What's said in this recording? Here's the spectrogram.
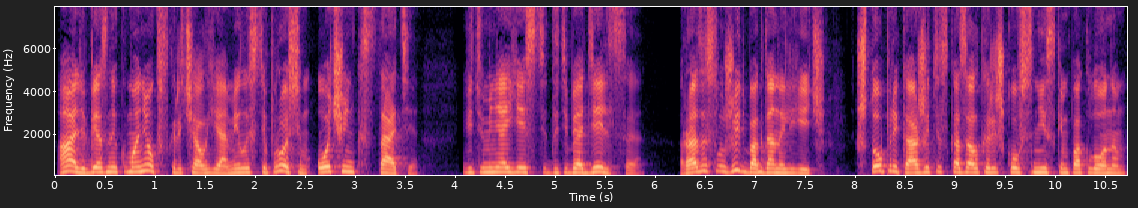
«А, любезный куманек!» — вскричал я. «Милости просим, очень кстати. Ведь у меня есть до тебя дельце. Рады служить, Богдан Ильич. «Что прикажете?» — сказал Корешков с низким поклоном.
